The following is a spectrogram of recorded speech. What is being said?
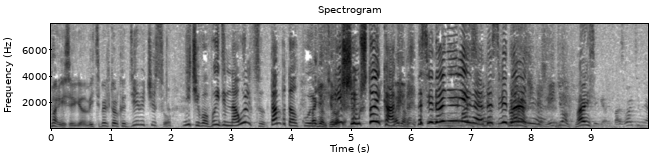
Мария Сергеевна, ведь теперь только 9 часов. Ничего, выйдем на улицу, там потолкуем. Пойдемте, Рока. Решим, что и как. Пойдемте. До свидания, Ирина, до свидания. Мария Сергеевна, позвольте мне...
